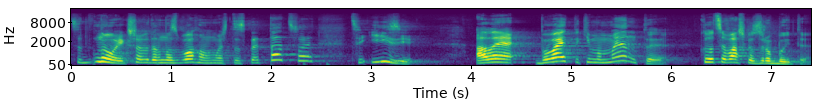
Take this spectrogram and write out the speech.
Це, ну, якщо ви давно з Богом, ви можете сказати, та це, це ізі. Але бувають такі моменти, коли це важко зробити.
